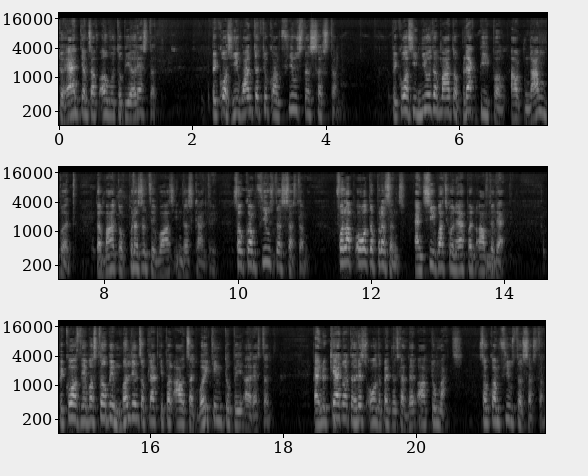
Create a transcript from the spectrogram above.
to hand themselves over to be arrested, because he wanted to confuse the system. Because he knew the amount of black people outnumbered the amount of prisons there was in this country. So confuse the system. Fill up all the prisons and see what's going to happen after hmm. that. Because there will still be millions of black people outside waiting to be arrested. And you cannot arrest all the black people. There are too much. So confuse the system.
